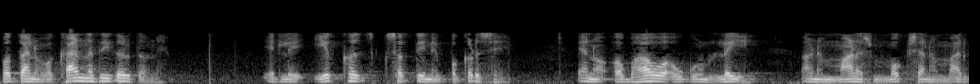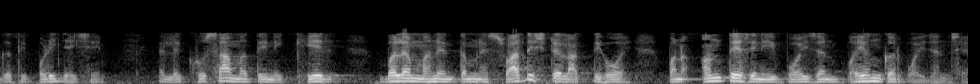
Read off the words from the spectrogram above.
પોતાનો વખાણ નથી કરતો ને, એટલે એક જ શક્તિને પકડશે, એનો અભાવ અવગુણ લઈ અને માણસ મોક્ષના માર્ગથી પડી જાય છે. એટલે ખુશામતીની ખીર ભલે મને તમને સ્વાદિષ્ટ લાગતી હોય, પણ અંતે એ પોઈઝન ભયંકર પોઈઝન છે.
